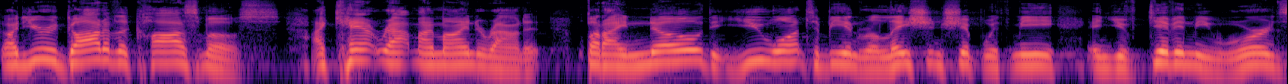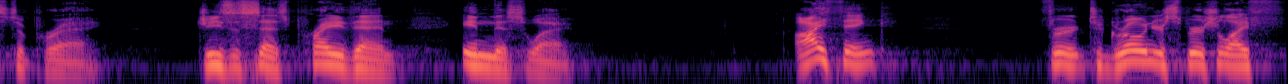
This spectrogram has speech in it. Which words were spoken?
God, you're a God of the cosmos. I can't wrap my mind around it, but I know that you want to be in relationship with me and you've given me words to pray. Jesus says, Pray then in this way. I think for to grow in your spiritual life,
